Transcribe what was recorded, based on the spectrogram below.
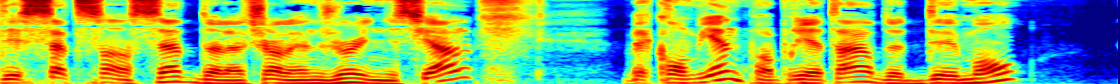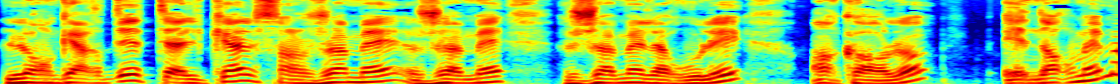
des 707 de la Challenger initiale. Ben, combien de propriétaires de démons l'ont gardé tel quel sans jamais, jamais, jamais la rouler. Encore là, énormément.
